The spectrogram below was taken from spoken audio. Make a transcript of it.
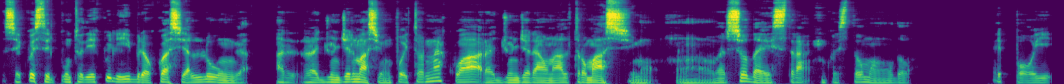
Se questo è il punto di equilibrio, qua si allunga, raggiunge il massimo, poi torna qua, raggiungerà un altro massimo uh, verso destra, in questo modo, e poi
